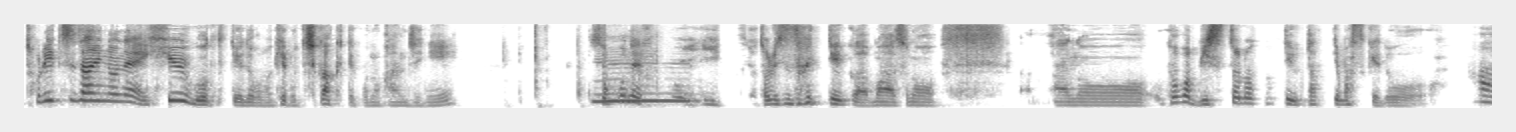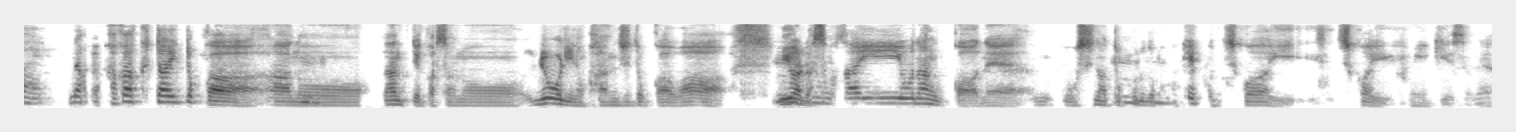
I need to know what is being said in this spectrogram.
都立大のね、ヒューゴっていうところも結構近くて、この感じに。そこですごいいいですよ。都立大っていうか、まあ、その、あのーここはビストロって歌ってますけど、はい。なんか価格帯とか、あの、なんていうかその、料理の感じとかは、いわゆる素材をなんかね、推しなところとかうん結構近い、近い雰囲気ですよね。へ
